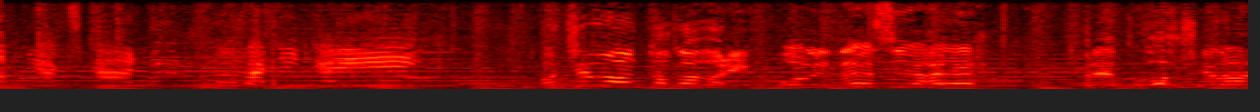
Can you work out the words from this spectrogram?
opljačkan! Uhvatite ih! O čemu on to govori? Polinezija je predložila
